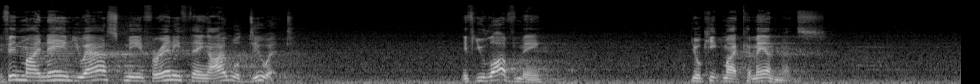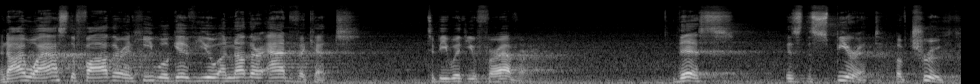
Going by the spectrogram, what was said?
If in my name you ask me for anything, I will do it. If you love me, you'll keep my commandments. And I will ask the Father, and he will give you another advocate to be with you forever. This is the Spirit of truth,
